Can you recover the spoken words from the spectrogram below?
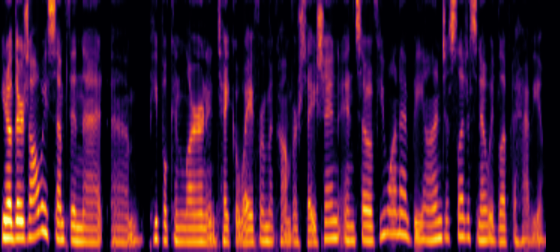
you know, there's always something that um, people can learn and take away from a conversation. And so if you want to be on, just let us know. We'd love to have you.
